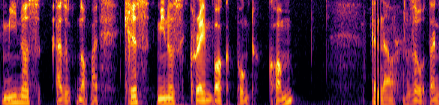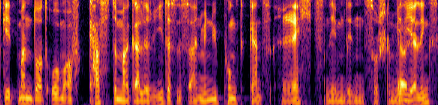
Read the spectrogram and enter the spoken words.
minus, also nochmal, chris-cranebock.com. Genau. So, dann geht man dort oben auf Customer Galerie. Das ist ein Menüpunkt ganz rechts neben den Social Media Links.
